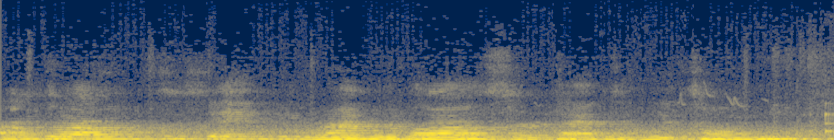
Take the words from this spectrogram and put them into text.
Also, I want to the round of applause for Captain Tony.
